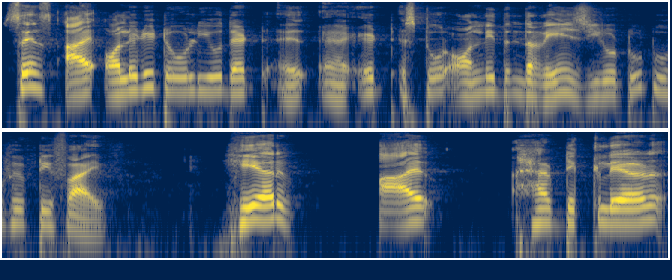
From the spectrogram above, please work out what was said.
Since I already told you that uh, uh it store only in the range 0 to 255 here I have declared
